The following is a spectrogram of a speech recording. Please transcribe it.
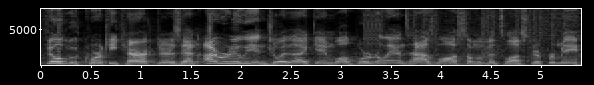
filled with quirky characters, and I really enjoyed that game. While Borderlands has lost some of its luster for me,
